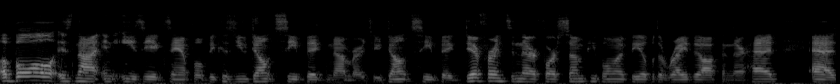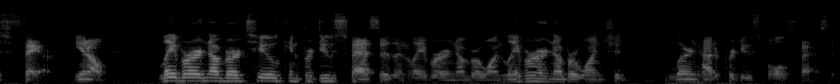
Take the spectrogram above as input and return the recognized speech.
a bowl is not an easy example because you don't see big numbers. You don't see big difference, and therefore some people might be able to write it off in their head as fair. You know, laborer number two can produce faster than laborer number one. Laborer number one should learn how to produce bowls faster,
